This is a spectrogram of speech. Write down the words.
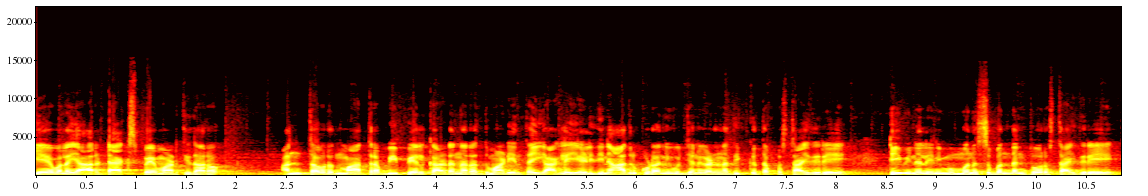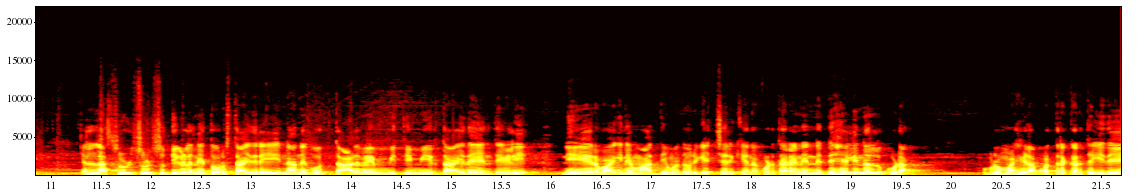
ಕೇವಲ ಯಾರು ಟ್ಯಾಕ್ಸ್ ಪೇ ಮಾಡ್ತಿದ್ದಾರೋ ಅಂಥವ್ರದ್ದು ಮಾತ್ರ ಬಿ ಪಿ ಎಲ್ ಕಾರ್ಡನ್ನು ರದ್ದು ಮಾಡಿ ಅಂತ ಈಗಾಗಲೇ ಹೇಳಿದ್ದೀನಿ. ಆದರೂ ಕೂಡ ನೀವು ಜನಗಳನ್ನ ದಿಕ್ಕು ತಪ್ಪಿಸ್ತಾ ಇದ್ದೀರಿ. ಟಿ ವಿನಲ್ಲಿ ನಿಮ್ಮ ಮನಸ್ಸು ಬಂದಂಗೆ ತೋರಿಸ್ತಾ ಇದ್ದೀರಿ. ಎಲ್ಲ ಸುಳ್ಳು ಸುಳ್ಳು ಸುದ್ದಿಗಳನ್ನೇ ತೋರಿಸ್ತಾ ಇದ್ದೀರಿ. ನನಗೂ ತಾಳ್ಮೆ ಮಿತಿ ಮೀರ್ತಾ ಇದೆ ಅಂತೇಳಿ ನೇರವಾಗಿಯೇ ಮಾಧ್ಯಮದವರಿಗೆ ಎಚ್ಚರಿಕೆಯನ್ನು ಕೊಡ್ತಾರೆ. ನಿನ್ನೆ ದೆಹಲಿನಲ್ಲೂ ಕೂಡ ಒಬ್ಬರು ಮಹಿಳಾ ಪತ್ರಕರ್ತೆಗೆ ಇದೇ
